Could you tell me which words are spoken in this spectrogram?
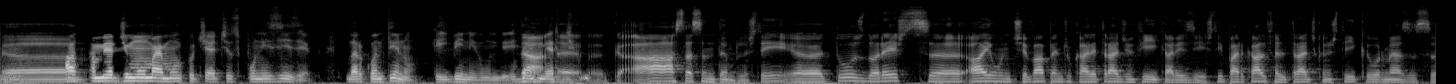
Uh, Asta merge mult mai mult cu ceea ce spune Zizek. Dar continuu, că e bine unde Da, merge. uh, că a- asta se întâmplă, știi? Uh, Tu îți dorești să ai un ceva pentru care tragi în fiecare zi, știi? Parcă altfel tragi când știi că urmează să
